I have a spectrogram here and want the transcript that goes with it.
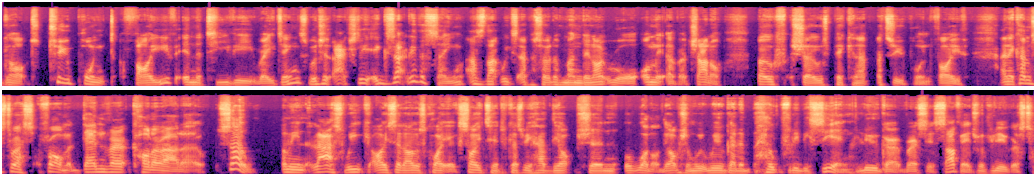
got 2.5 in the TV ratings, which is actually exactly the same as that week's episode of Monday Night Raw on the other channel. Both shows picking up a 2.5. And it comes to us from Denver, Colorado. So, I mean, last week I said I was quite excited because we had the option, well, not the option, we, we were going to hopefully be seeing Luger versus Savage with Luger's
